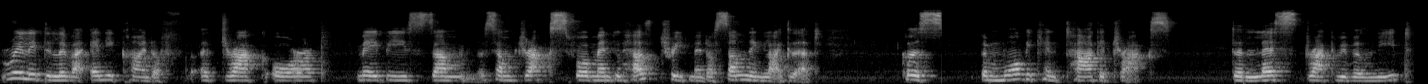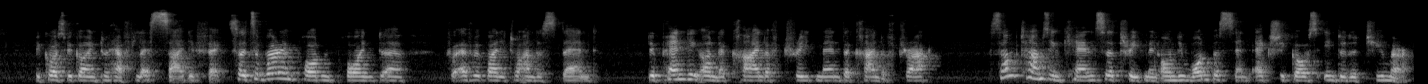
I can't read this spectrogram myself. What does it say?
really deliver any kind of a drug or maybe some some drugs for mental health treatment or something like that. Because the more we can target drugs, the less drug we will need because we're going to have less side effects. So it's a very important point uh, for everybody to understand. Depending on the kind of treatment, the kind of drug, sometimes in cancer treatment, only 1% actually goes into the tumor.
